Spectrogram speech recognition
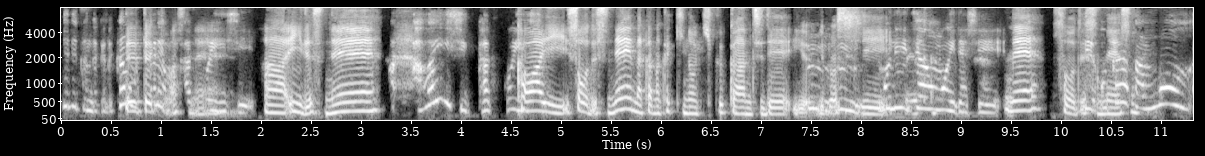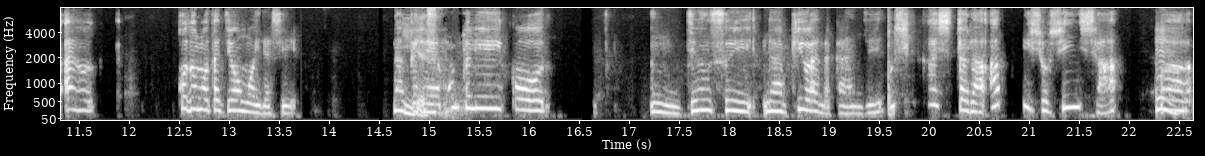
出てくるんだけど、彼もかっこいいし。ね、あいいですね。可愛いし、かっこいい可愛いそうですね。なかなか気の利く感じでよろしい、うんうん、お姉ちゃん思いだし。ね、そうですね。お母さんも、あの、子供たち思いだし。なんかね、いいね本当にこう、うん、純粋なピュアな感じ。もしかしたらアプリ初心者は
